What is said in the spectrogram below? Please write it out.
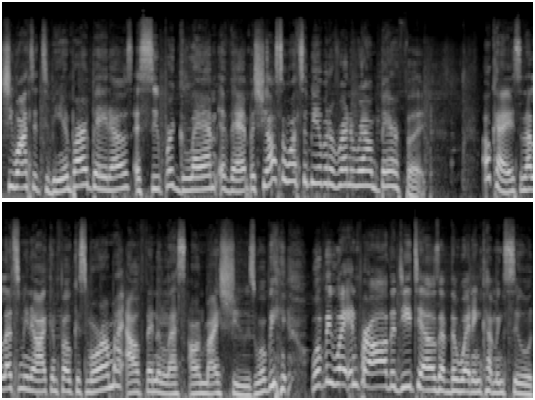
She wants it to be in Barbados, a super glam event, but she also wants to be able to run around barefoot. Okay, so that lets me know I can focus more on my outfit and less on my shoes. We'll be we'll be waiting for all the details of the wedding coming soon.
